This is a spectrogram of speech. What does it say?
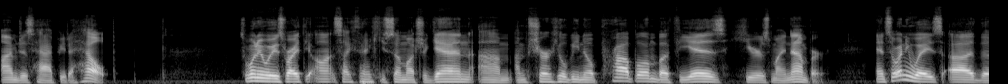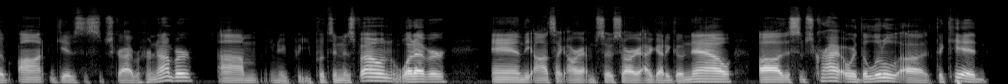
I'm just happy to help." So, anyways, right, the aunt's like, thank you so much again. Um, I'm sure he'll be no problem, but if he is, here's my number. And so, anyways, uh, the aunt gives the subscriber her number. Um, you know, he, puts in his phone, whatever. And the aunt's like, all right, I'm so sorry, I got to go now. Uh, the subscribe or the little, uh, the kid,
